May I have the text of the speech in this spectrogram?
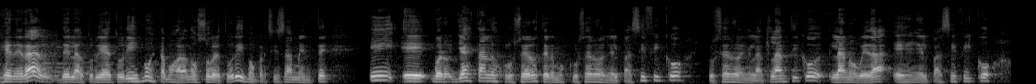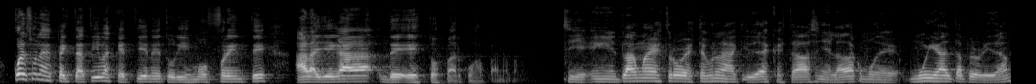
general de la Autoridad de Turismo. Estamos hablando sobre turismo precisamente y eh, bueno, ya están los cruceros, tenemos cruceros en el Pacífico, cruceros en el Atlántico, la novedad es en el Pacífico. ¿Cuáles son las expectativas que tiene turismo frente a la llegada de estos barcos a Panamá? Sí, en el plan maestro esta es una de las actividades que está señalada como de muy alta prioridad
